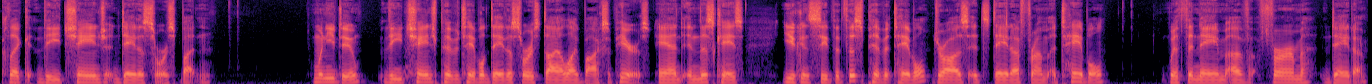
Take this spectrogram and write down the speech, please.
click the Change Data Source button. When you do, the Change Pivot Table Data Source dialog box appears, and in this case, you can see that this pivot table draws its data from a table with the name of firm data.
